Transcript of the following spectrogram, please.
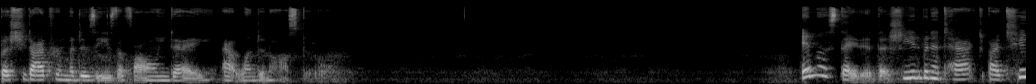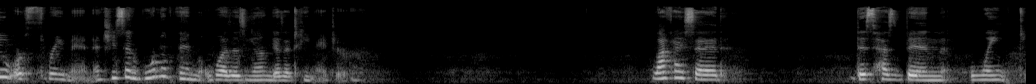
but she died from a disease the following day at London Hospital. Emma stated that she had been attacked by two or three men, and she said one of them was as young as a teenager. Like I said, this has been linked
